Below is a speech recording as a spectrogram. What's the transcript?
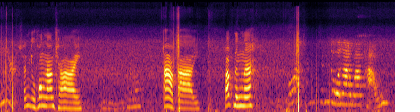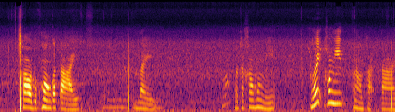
เนี่ยฉันอยู่ห้องน้ำชายอืมเพราะว่าอ้าวตายแป๊บนึงนะเพราะว่าฉันฉันโดนลาวาเผาเข้าทุกห้องก็ตายอืมอะไรเนี่ยเราจะเข้าห้องนี้ เฮ้ย ห้องนี้ อ้าวผ่าตาย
